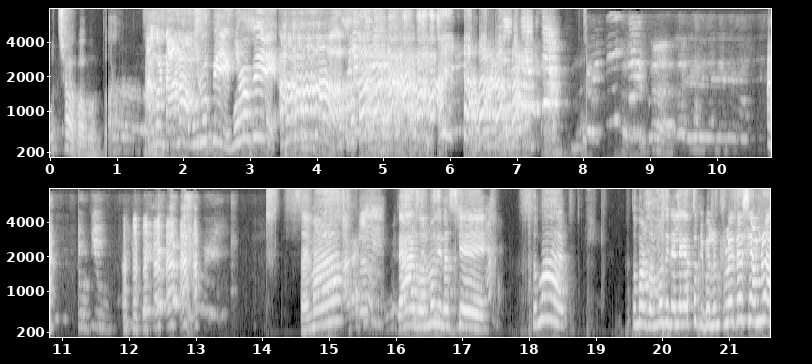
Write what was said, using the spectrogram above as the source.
উৎসাহ পাবো। তো আগো না না মুরব্বি মুরব্বি! সাইমা কার জন্মদিন আজকে? তোমার তোমার জন্মদিনে লেগে এত বেলুন ফুলাইতেছি আমরা।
